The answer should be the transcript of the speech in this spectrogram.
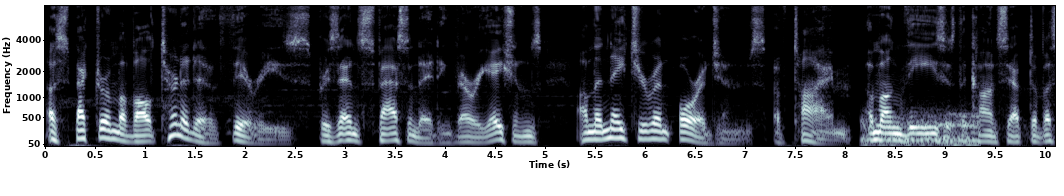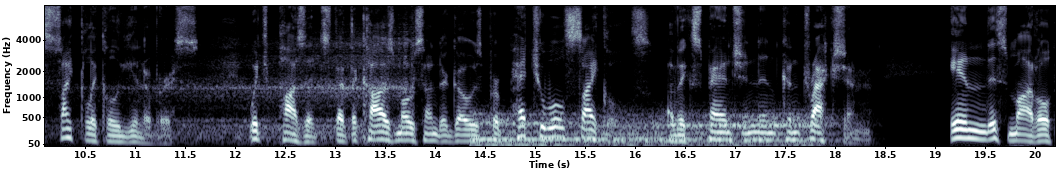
a spectrum of alternative theories presents fascinating variations on the nature and origins of time. Among these is the concept of a cyclical universe, which posits that the cosmos undergoes perpetual cycles of expansion and contraction. In this model,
